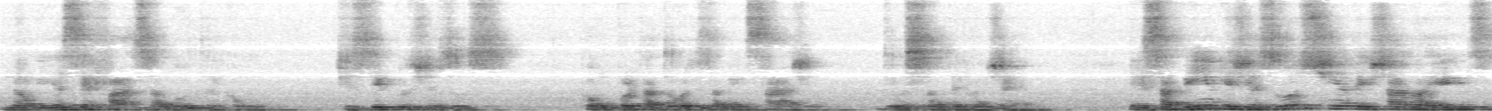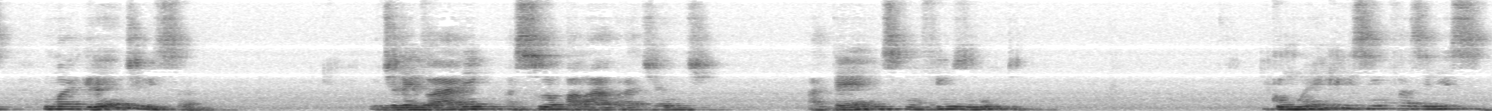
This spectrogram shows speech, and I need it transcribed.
não ia ser fácil a luta como discípulos de Jesus, como portadores da mensagem do Santo Evangelho. Eles sabiam que Jesus tinha deixado a eles uma grande missão, o de levarem a sua palavra adiante, até os confins do mundo. E como é que eles iam fazer isso?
